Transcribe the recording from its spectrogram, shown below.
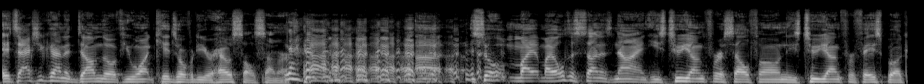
It's actually kind of dumb though if you want kids over to your house all summer. uh, so my my oldest son is nine. He's too young for a cell phone. He's too young for Facebook,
